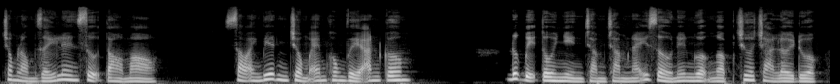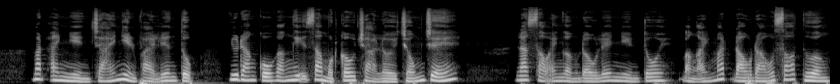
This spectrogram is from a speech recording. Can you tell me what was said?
Trong lòng dấy lên sự tò mò. Sao anh biết chồng em không về ăn cơm? Đức bị tôi nhìn chằm chằm nãy giờ Nên ngượng ngập chưa trả lời được. Mắt anh nhìn trái nhìn phải liên tục, Như đang cố gắng nghĩ ra một câu trả lời chống chế. Lát sau anh ngẩng đầu lên nhìn tôi, Bằng ánh mắt đau đáu xót thương.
